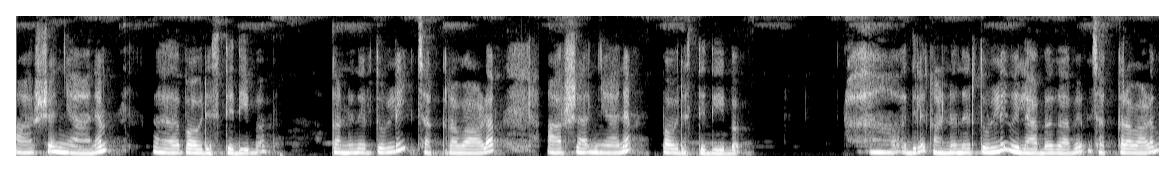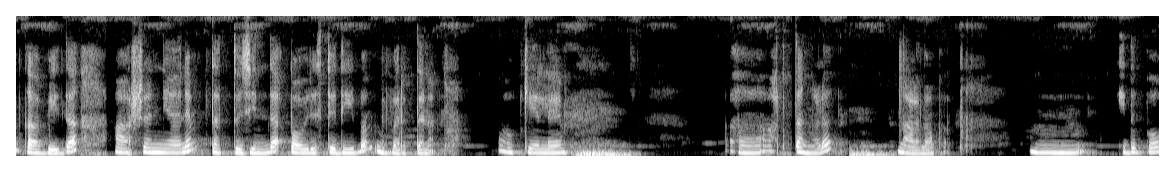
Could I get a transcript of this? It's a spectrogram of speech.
ആർഷജ്ഞാനം പൗരസ്ത്യദീപം. പൗരസ്ത്യ ദീപം കണ്ണുനീർത്തുള്ളി ചക്രവാളം ആർഷജ്ഞാനം പൗരസ്ത്യ ദീപം അതിൽ കണ്ണുനീർ തുള്ളി വിലാപകാവ്യം ചക്രവാളം കവിത ആർഷജ്ഞാനം തത്വചിന്ത പൗരസ്ത്യ ദീപം വിവർത്തനം. ഓക്കെ അല്ലേ? അർത്ഥങ്ങൾ നാളെ നോക്കാം. ഇതിപ്പോൾ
